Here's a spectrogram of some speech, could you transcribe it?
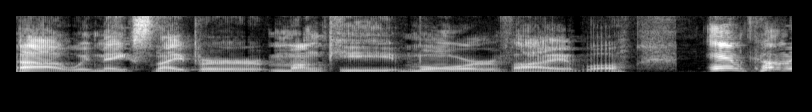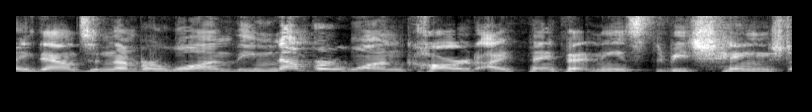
uh, would make Sniper Monkey more viable. And coming down to number one, the number one card I think that needs to be changed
